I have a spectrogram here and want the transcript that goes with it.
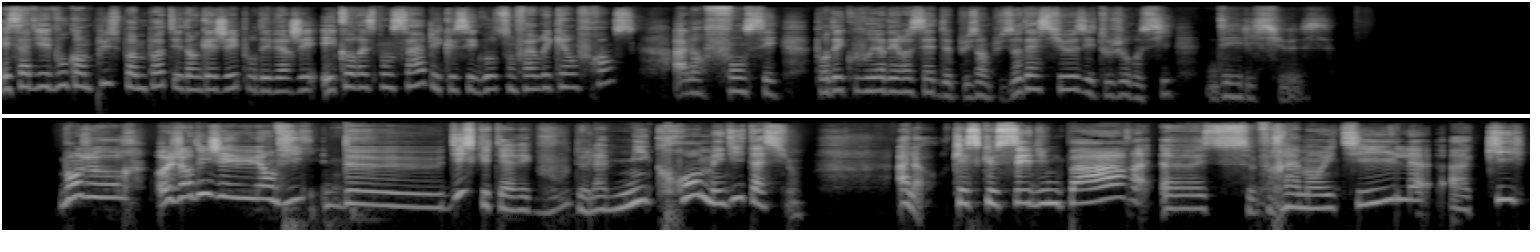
Et saviez-vous qu'en plus Pompot est engagé pour des vergers éco-responsables et que ces gourdes sont fabriquées en France? Alors foncez pour découvrir des recettes de plus en plus audacieuses et toujours aussi délicieuses. Bonjour, aujourd'hui j'ai eu envie de discuter avec vous de la micro-méditation. Alors, qu'est-ce que c'est d'une part? Euh, Est-ce vraiment utile? À qui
